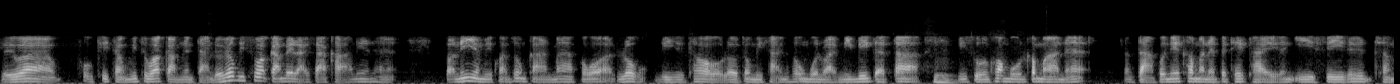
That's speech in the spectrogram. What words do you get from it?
หรือว่าพวกที่ทำวิศวกรรมต่างๆ โดยเฉพาะวิศวกรรมในหลายสาขาเนี่ยนะฮะตอนนี้ยังมีความต้องการมาก เพราะว่าโลกดิจิทัล เราต้องมีฐานข้อมูลใหม่มี Big Data อืมมีศูนย์ข้อมูลเข้ามานะฮะต่างๆพวกนี้เข้ามาในประเทศไทยทั้ง EC หรือทาง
